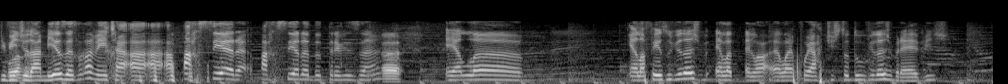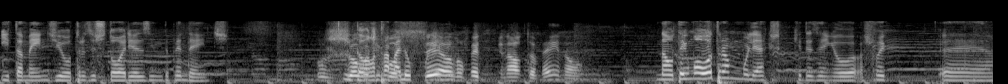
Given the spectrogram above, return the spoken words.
dividido a mesa, exatamente, a, a, a parceira, parceira do Trevisan. É. Ela. Ela fez o Vidas. Ela, ela, ela foi artista do Vidas Breves e também de outras histórias independentes. O jogo Então ela de trabalhou com você, ela não fez final também, não? Não, tem uma outra mulher que, que desenhou, acho que foi. é,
